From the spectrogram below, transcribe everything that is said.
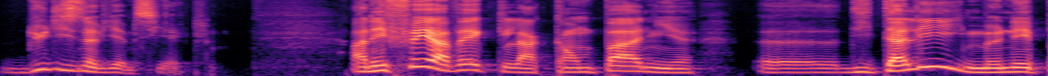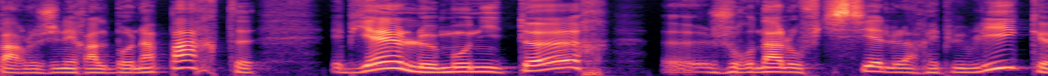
du XIXe siècle. En effet, avec la campagne euh, d'Italie, menée par le général Bonaparte, eh bien, le Moniteur, euh, journal officiel de la République,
